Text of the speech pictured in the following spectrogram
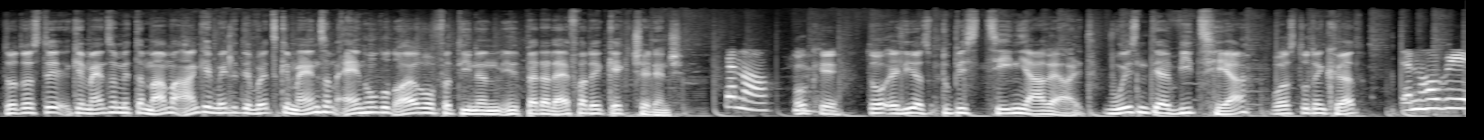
Du hast dich gemeinsam mit der Mama angemeldet, ihr wollt gemeinsam 100 Euro verdienen bei der Live-Radio Gag Challenge. Genau. Okay, du Elias, du bist 10 Jahre alt. Wo ist denn der Witz her? Wo hast du den gehört? Den habe ich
